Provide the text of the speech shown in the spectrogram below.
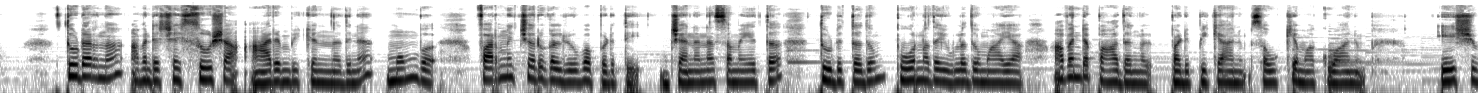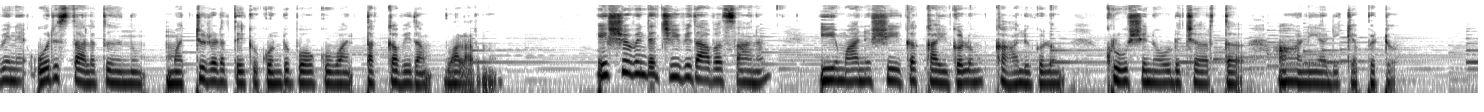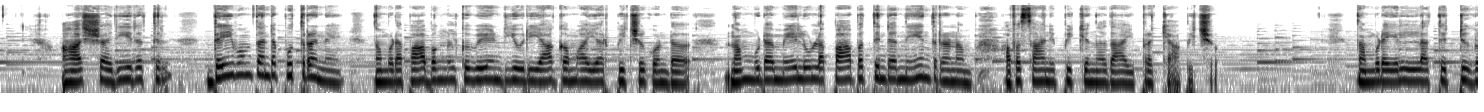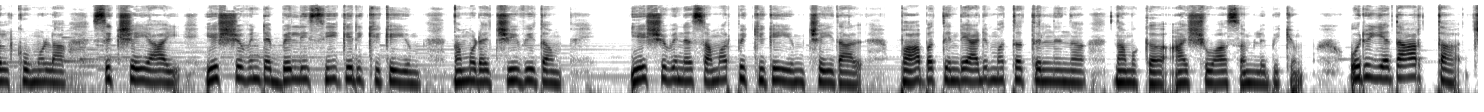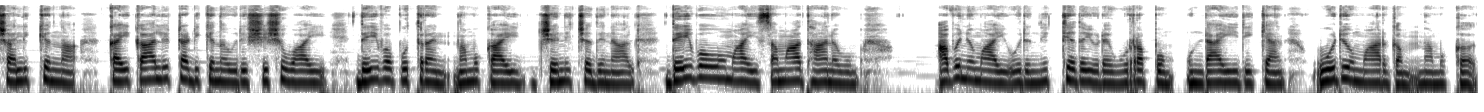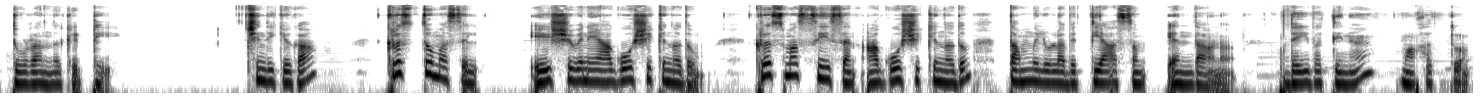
തുടർന്ന് അവന്റെ ശുശ്രൂഷ ആരംഭിക്കുന്നതിന് മുമ്പ് ഫർണിച്ചറുകൾ രൂപപ്പെടുത്തി ജനന സമയത്ത് തുടുത്തതും പൂർണതയുള്ളതുമായ അവന്റെ പാദങ്ങൾ പഠിപ്പിക്കാനും സൗഖ്യമാക്കുവാനും യേശുവിനെ ഒരു സ്ഥലത്തു നിന്നും മറ്റൊരിടത്തേക്ക് കൊണ്ടുപോകുവാൻ തക്കവിധം വളർന്നു. യേശുവിന്റെ ജീവിതാവസാനം ഈ മാനുഷിക കൈകളും കാലുകളും ക്രൂശിനോട് ചേർത്ത് ആണിയടിക്കപ്പെട്ടു. ആ ശരീരത്തിൽ ദൈവം തന്റെ പുത്രനെ നമ്മുടെ പാപങ്ങൾക്ക് വേണ്ടി ഒരു യാഗമായി അർപ്പിച്ചുകൊണ്ട് നമ്മുടെ മേലുള്ള പാപത്തിന്റെ നിയന്ത്രണം അവസാനിപ്പിക്കുന്നതായി പ്രഖ്യാപിച്ചു. നമ്മുടെ എല്ലാ തെറ്റുകൾക്കുമുള്ള ശിക്ഷയായി യേശുവിന്റെ ബലി സ്വീകരിക്കുകയും നമ്മുടെ ജീവിതം യേശുവിന് സമർപ്പിക്കുകയും ചെയ്താൽ പാപത്തിന്റെ അടിമത്തത്തിൽ നിന്ന് നമുക്ക് ആശ്വാസം ലഭിക്കും. ഒരു യഥാർത്ഥ ചലിക്കുന്ന കൈകാലിട്ടടിക്കുന്ന ഒരു ശിശുവായി ദൈവപുത്രൻ നമുക്കായി ജനിച്ചതിനാൽ ദൈവവുമായി സമാധാനവും അവനുമായി ഒരു നിത്യതയുടെ ഉറപ്പും ഉണ്ടായിരിക്കാൻ ഒരു മാർഗം നമുക്ക് തുറന്നു കിട്ടി. ചിന്തിക്കുക ക്രിസ്തുമസിൽ യേശുവിനെ ആഘോഷിക്കുന്നതും ക്രിസ്മസ് സീസൺ ആഘോഷിക്കുന്നതും തമ്മിലുള്ള വ്യത്യാസം എന്താണ്? ദൈവത്തിന് മഹത്വം.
